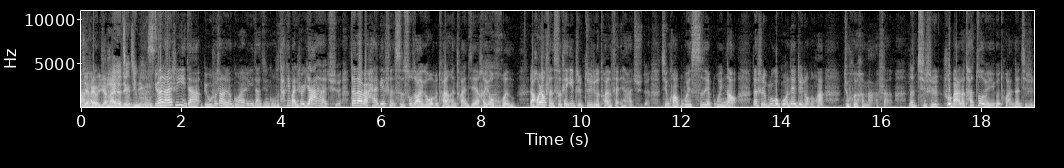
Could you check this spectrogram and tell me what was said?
己还有原来的这个经纪公司。原来是一家，比如说像人家国外是一家经纪公司，他可以把这事儿压下去，在外边还给粉丝塑造一个我们团很团结、很有魂，然后让粉丝可以一直追这个团粉下去的情况，不会撕也不会闹。但是如果国内这种的话，就会很麻烦。那其实说白了，他作为一个团，但其实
